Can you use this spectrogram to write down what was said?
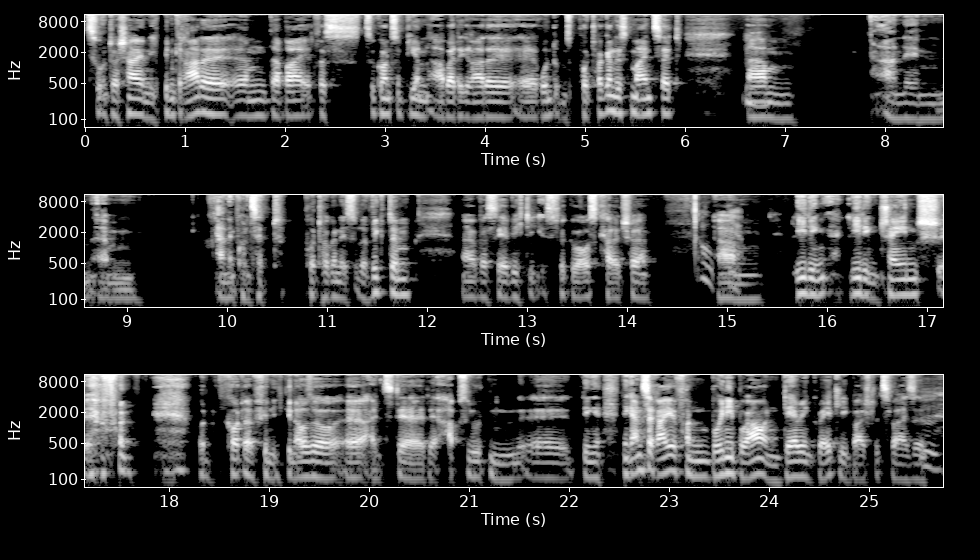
zu unterscheiden. Ich bin gerade ähm, dabei, etwas zu konzipieren, arbeite gerade äh, rund ums Protagonist-Mindset mhm. ähm, an dem ähm, an dem Konzept Protagonist oder Victim, äh, was sehr wichtig ist für Growth Culture. Oh, ähm, ja. Leading, Leading Change äh, von, von Cotter finde ich genauso äh, als der, der absoluten äh, Dinge. Eine ganze Reihe von Bonnie Brown, Daring Greatly beispielsweise, mm.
